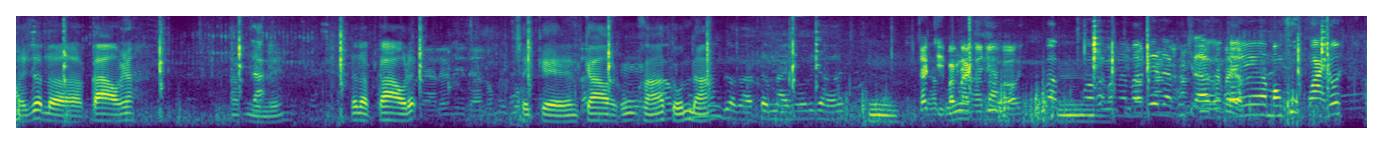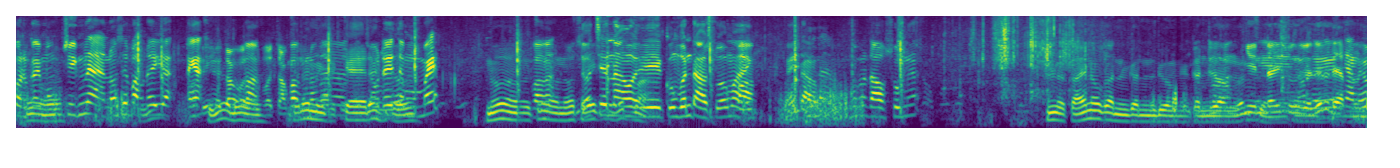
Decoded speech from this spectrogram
thấy rất là cao nhá. Nhìn đấy. Rất là cao đấy thấy kể cao thì cũng khá tốn đá Được à, tầm này thôi bây giờ ấy. ừ. chắc chỉ bằng này thôi chứ rồi Vâng, Ừ. vâng, mà đây là cũng chỉ là cái móng phụ ngoài thôi. Còn cái Ừ. móng chính là nó sẽ vào đây ạ, anh ạ. Chính là đúng rồi. vào trong Vâng, nó mình phải kè vào đấy đây tầm Ừ. một mét. nó là Vâng nó sẽ trên nào thì cũng vẫn đào xuống mà anh. Đấy đào. Vâng, nó đào xuống nữa. nhưng mà cái nó gần gần đường thì Gần đường, vẫn nhìn đây được. xuống dưới rất là đẹp.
